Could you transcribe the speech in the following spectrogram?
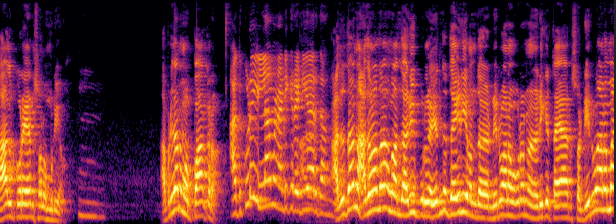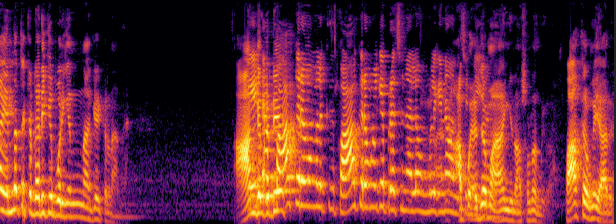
கால் குறையான்னு சொல்ல முடியும். அப்படிதான் நம்ம பார்க்குறோம். அது கூட இல்லாம நடிக்க ரெடியா இருக்காங்க. அதுதான் அதனால தான் அவங்க அந்த அறிவிப்பு எந்த தைரியம் அந்த நிர்வாணம் கூட நான் நடிக்க தயார் சொல்லி நிர்வாணமா என்னத்துக்கு நடிக்க போறீங்கன்னு நான் கேட்குறேன் நான். ஆண்கள்கிட்டயே கேட்டா பாக்குறவங்களுக்கு பாக்குறவங்களுக்கே பிரச்சனை இல்ல உங்களுக்கு என்ன அப்போ வந்து எஜமா இங்கே நான் சொல்கிறேன் பார்க்குறவங்க யாரு?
